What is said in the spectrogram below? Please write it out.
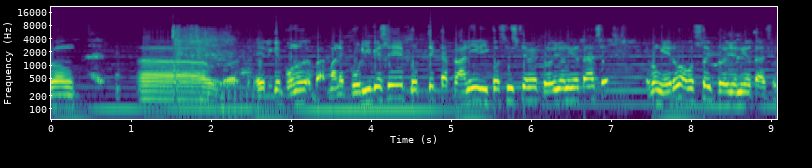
এবং এদিকে বন মানে পরিবেশে প্রত্যেকটা প্রাণীর ইকোসিস্টেমে প্রয়োজনীয়তা আছে এবং এরও অবশ্যই প্রয়োজনীয়তা আছে।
